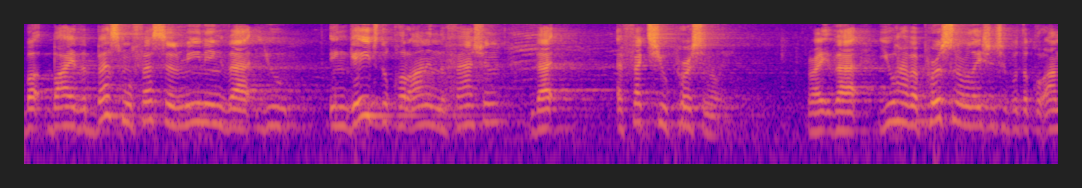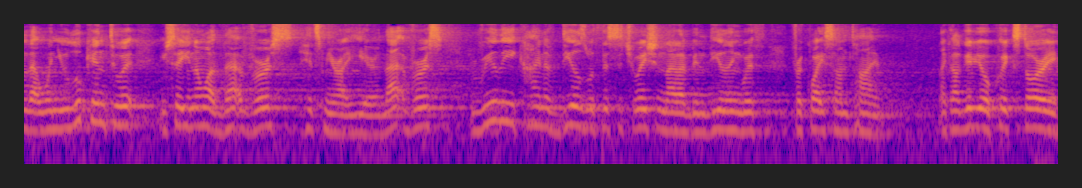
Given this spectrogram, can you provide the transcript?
But by the best mufassir, meaning that you engage the Quran in the fashion that affects you personally. Right? That you have a personal relationship with the Quran that when you look into it, you say, you know what, that verse hits me right here. And that verse really kind of deals with this situation that I've been dealing with for quite some time. Like, I'll give you a quick story.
